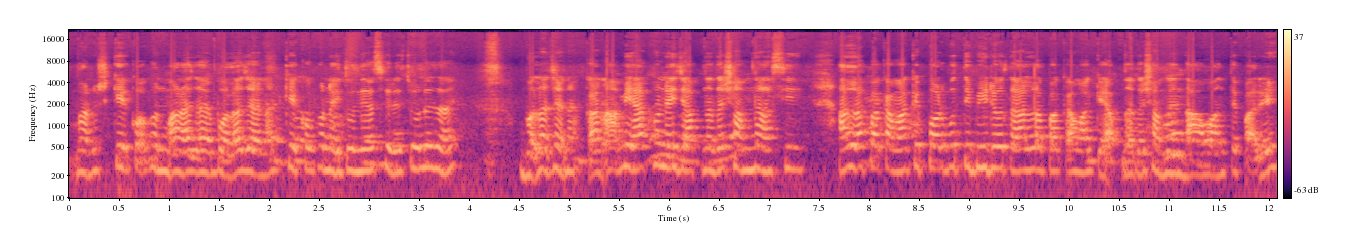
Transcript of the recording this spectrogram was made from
মানুষ কে কখন মারা যায় বলা যায় না। কে কখন এই দুনিয়া ছেড়ে চলে যায় বলা যায় না। কারণ আমি এখন এই যে আপনাদের সামনে আছি, আল্লাহ পাক আমাকে পরবর্তী ভিডিওতে আল্লাহ পাক আমাকে আপনাদের সামনে নাও আনতে পারে।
